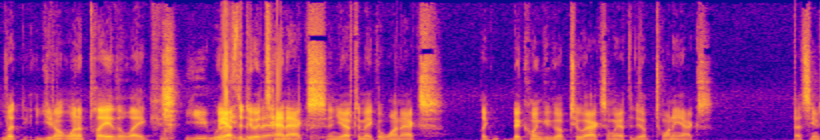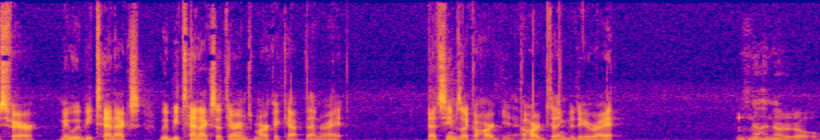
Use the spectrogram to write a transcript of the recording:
let you don't want to play the like You we have to do a 10x and you have to make a 1x. Like Bitcoin could go up 2x and we have to do up 20x. That seems fair. I mean, we'd be 10x. We'd be 10x Ethereum's market cap then, right? That seems like a hard Yeah. a hard thing to do, right? No, not at all.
